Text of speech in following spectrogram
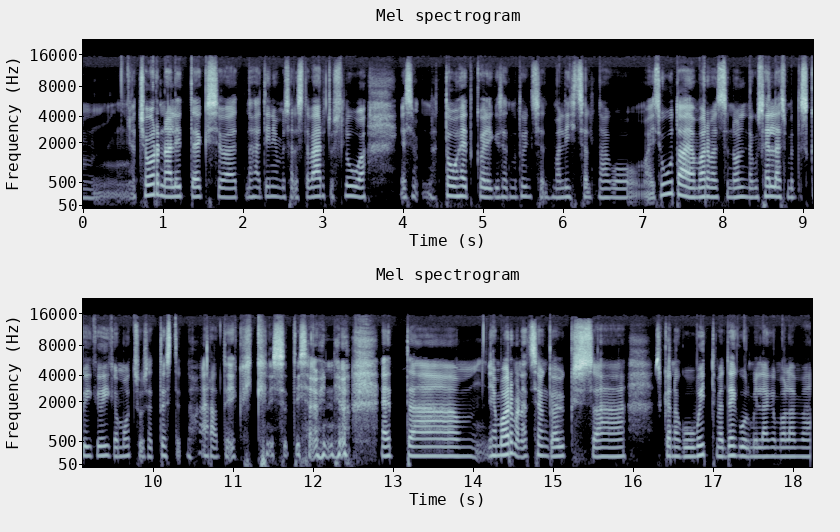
mm, journalit, eks ju, et noh, et inimesele seda väärtust luua. Ja siis noh, too hetk oligi see, et ma tundsin, et ma lihtsalt nagu ma ei suuda ja ma arvan, et see on olnud nagu selles mõttes kõige õigem otsus, et tõesti, et noh, ära tee kõike lihtsalt ise onju, et Ähm, ja ma arvan, et see on ka üks äh, sihuke nagu võtmetegur, millega me oleme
